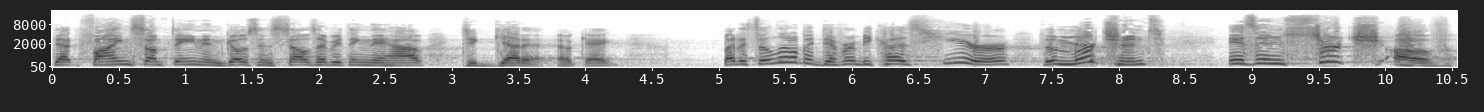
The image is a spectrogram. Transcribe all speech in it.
that finds something and goes and sells everything they have to get it, okay? But it's a little bit different because here the merchant is in search of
